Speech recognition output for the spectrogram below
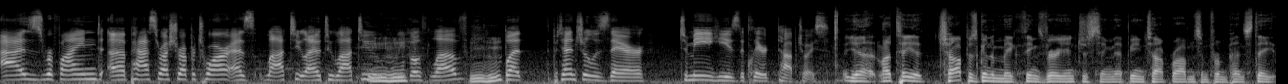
as refined a pass rush repertoire as Latu, Latu, Latu. We both love, but the potential is there. To me, he is the clear top choice. Yeah, I'll tell you, Chop is going to make things very interesting. That being Chop Robinson from Penn State.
